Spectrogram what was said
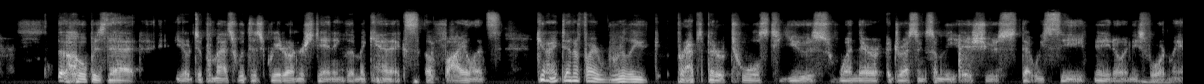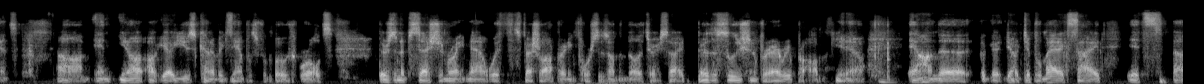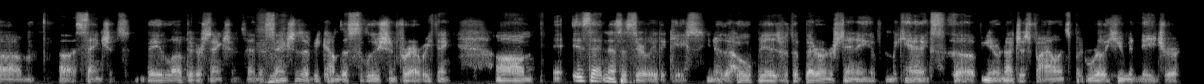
The hope is that you know diplomats with this greater understanding of the mechanics of violence can identify really perhaps better tools to use when they're addressing some of the issues that we see you know in these foreign lands. Um, and you know I'll, I'll, use kind of examples from both worlds. There's an obsession right now with special operating forces on the military side. They're the solution for every problem you know. And on the you know, diplomatic side it's um, uh, sanctions. They love their sanctions and the sanctions have become the solution for everything. Um, is that necessarily the case? You know the hope is with a better understanding of the mechanics of you know not just violence but really human nature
